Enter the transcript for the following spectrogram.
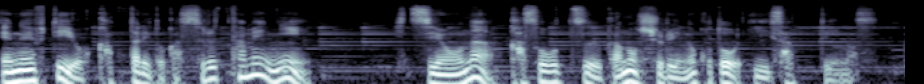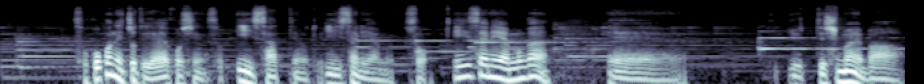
NFT を買ったりとかするために必要な仮想通貨の種類のことをイーサって言います。そここねちょっとややこしいんですよ。イーサっていうのとイーサリアム。そうイーサリアムが、えー、言ってしまえば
